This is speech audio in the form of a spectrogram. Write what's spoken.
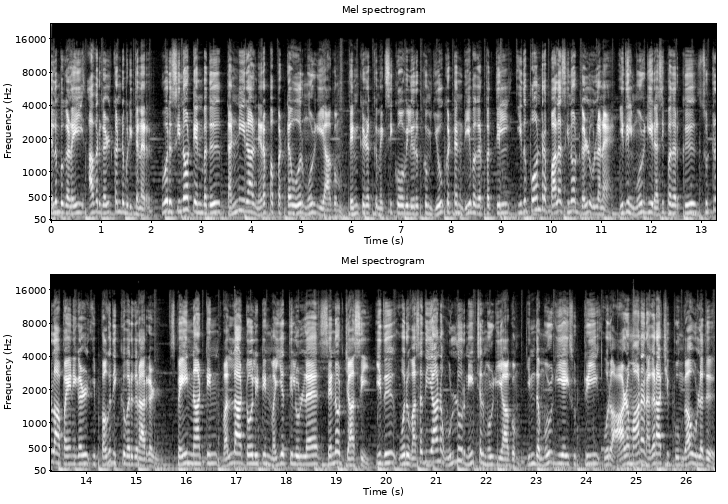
எலும்புகளை அவர்கள் கண்டுபிடித்தனர். ஒரு சினோட் என்பது தண்ணீரால் நிரப்பப்பட்ட ஓர் மூழ்கியாகும். தென்கிழக்கு மெக்சிகோவில் இருக்கும் யூகட்டன் தீபகற்பத்தில் இது போன்ற பல சினோட்கள் உள்ளன. இதில் மூழ்கி ரசிப்பதற்கு சுற்றுலா பயணிகள் இப்பகுதிக்கு வருகிறார்கள். ஸ்பெயின் நாட்டின் வல்லாட்டோலிட்டின் மையத்தில் உள்ள செனோட் ஜாசி இது ஒரு வசதியான உள்ளூர் நீச்சல் மூழ்கியாகும். இந்த மூழ்கியை சுற்றி ஒரு ஆழமான நகராட்சி பூங்கா உள்ளது.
